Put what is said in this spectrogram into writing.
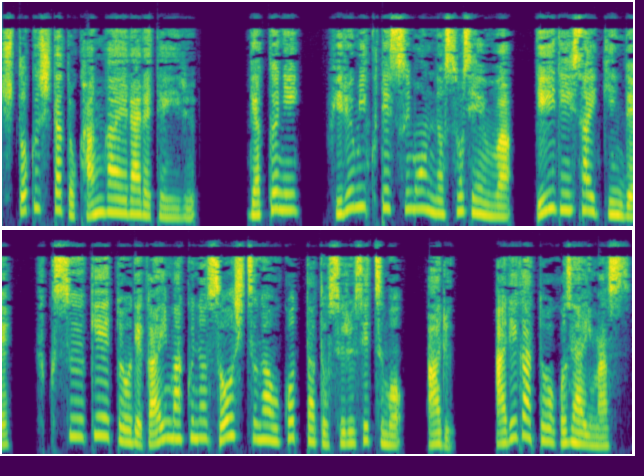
取得したと考えられている。逆に、フィルミクテスモンの祖先は DD 細菌で複数系統で外膜の喪失が起こったとする説もある。ありがとうございます。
